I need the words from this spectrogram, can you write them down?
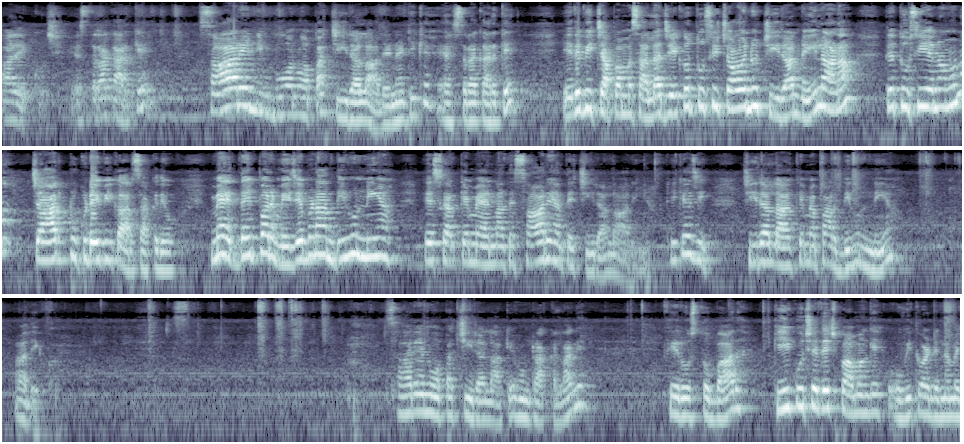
ਆ ਦੇਖੋ ਜੀ, ਇਸ ਤਰ੍ਹਾਂ ਕਰਕੇ ਸਾਰੇ ਨਿੰਬੂਆਂ ਨੂੰ ਆਪਾਂ ਚੀਰਾ ਲਾ ਦੇਣਾ ਠੀਕ ਹੈ? ਇਸ ਤਰ੍ਹਾਂ ਕਰਕੇ ਇਹਦੇ ਵਿੱਚ ਆਪਾਂ ਮਸਾਲਾ, ਜੇਕਰ ਤੁਸੀਂ ਚਾਹੋ ਇਹਨੂੰ ਚੀਰਾ ਨਹੀਂ ਲਾਣਾ, ਤੇ ਤੁਸੀਂ ਇਹਨਾਂ ਨੂੰ ਨਾ ਚਾਰ ਟੁਕੜੇ ਵੀ ਕਰ ਸਕਦੇ ਹੋ। ਮੈਂ ਇਦਾਂ ਹੀ ਭਰਮੇ ਜੇ ਬਣਾਉਂਦੀ ਹੁੰਨੀ ਆ, ਇਸ ਕਰਕੇ ਮੈਂ ਇਹਨਾਂ ਤੇ ਸਾਰਿਆਂ ਤੇ ਚੀਰਾ ਲਾ ਰਹੀ ਹਾਂ। ਠੀਕ ਹੈ ਜੀ? ਚੀਰਾ ਲਾ ਕੇ ਮੈਂ ਭਰਦੀ ਹੁੰਨੀ ਆ। ਆ ਦੇਖੋ। ਸਾਰਿਆਂ ਨੂੰ ਆਪਾਂ ਚੀਰਾ ਲਾ ਕੇ ਹੁਣ ਰੱਖ ਲਾਂਗੇ। ਫਿਰ ਉਸ ਤੋਂ ਬਾਅਦ ਕੀ ਕੁਛ ਇਹਦੇ ਚ ਪਾਵਾਂਗੇ, ਉਹ ਵੀ ਤੁਹਾਡੇ ਨਾਲ ਮੈਂ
